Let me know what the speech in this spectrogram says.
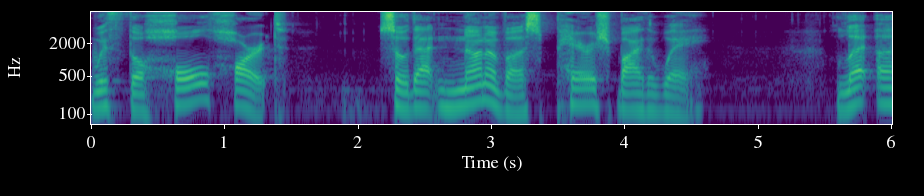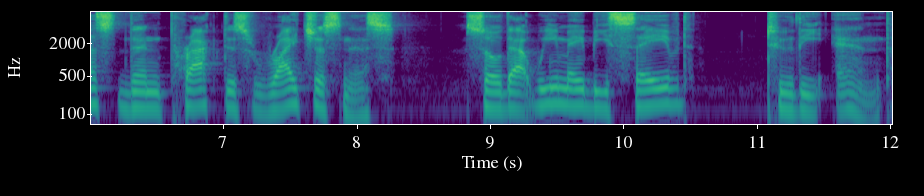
with the whole heart so that none of us perish by the way. Let us then practice righteousness so that we may be saved to the end.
